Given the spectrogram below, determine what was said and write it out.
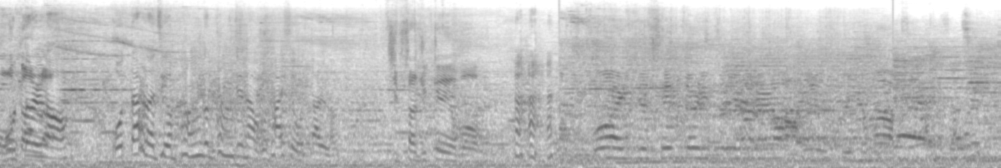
오 5달러. 5달러 지금 방금 탕진하고 다시 5달러. 집 사줄게 여보. 이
